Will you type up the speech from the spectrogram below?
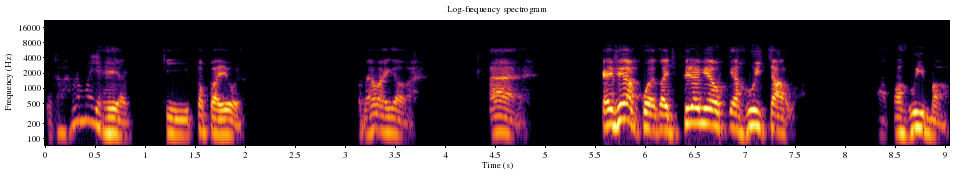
E ka hana mai hea ki papa e oia. Mea mai gawa. Ai. Kei whia koe, kai te pirangi au kia hui tāua. A ka hui mau.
